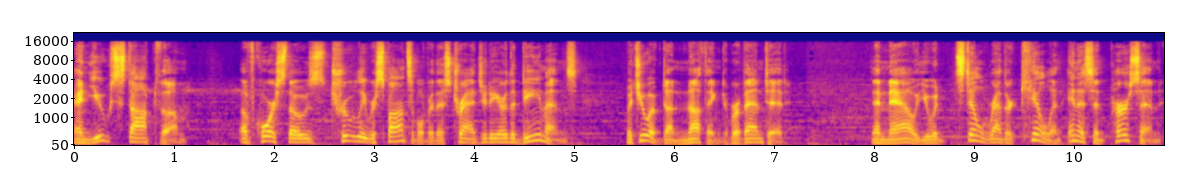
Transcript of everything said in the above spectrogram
and you stopped them. Of course, those truly responsible for this tragedy are the demons, but you have done nothing to prevent it. And now you would still rather kill an innocent person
